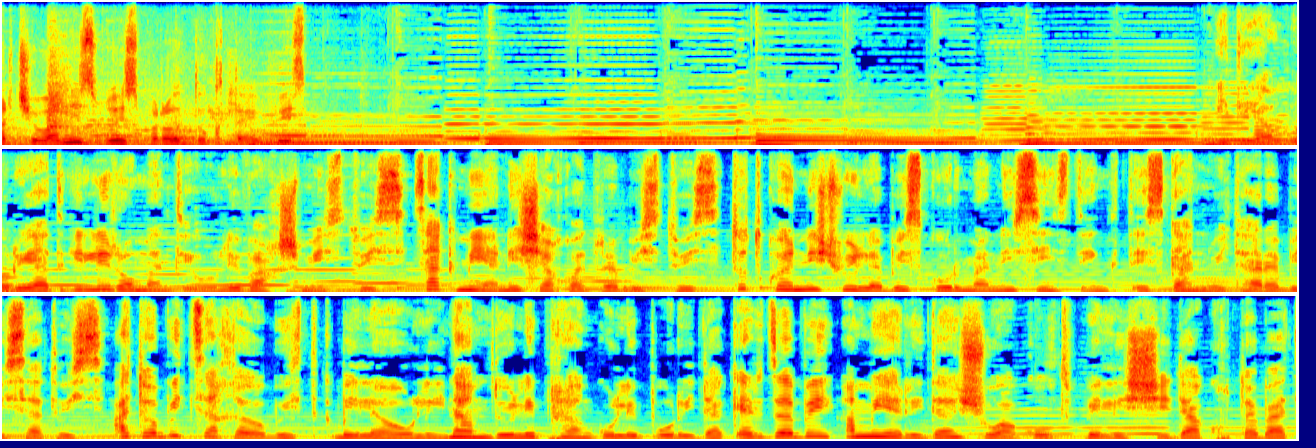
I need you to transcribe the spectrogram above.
არჩევანი ზღვის პროდუქტების. იდეალური ადგილი რომანტიული ვახშმისთვის, საქმიანი შეხვედრებისთვის, თუ თქვენი შვილების გურმანის ინსტინქტის განვითარებისათვის. ათობით სახეობის ტკბილეული, ნამდვილი ფრანგული პური და კერძები ამიერიდან შუაგულ თბილისში დაგხვდებათ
